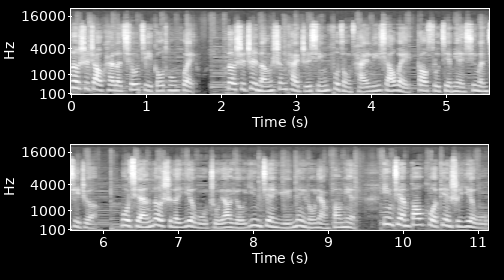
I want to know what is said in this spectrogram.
乐视召开了秋季沟通会，乐视智能生态执行副总裁李小伟告诉界面新闻记者，目前乐视的业务主要有硬件与内容两方面。硬件包括电视业务、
